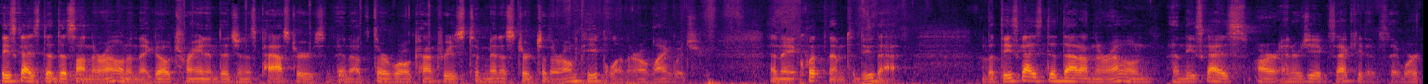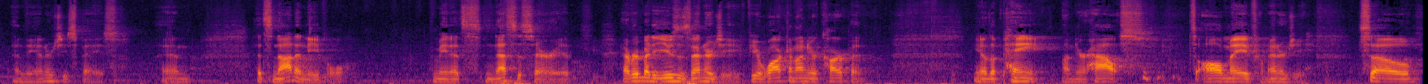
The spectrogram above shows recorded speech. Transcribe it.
These guys did this on their own, and they go train indigenous pastors in other third world countries to minister to their own people in their own language. And they equip them to do that. But these guys did that on their own, and these guys are energy executives. They work in the energy space. And it's not an evil. I mean, it's necessary. Everybody uses energy. If you're walking on your carpet, you know, the paint on your house, it's all made from energy. So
